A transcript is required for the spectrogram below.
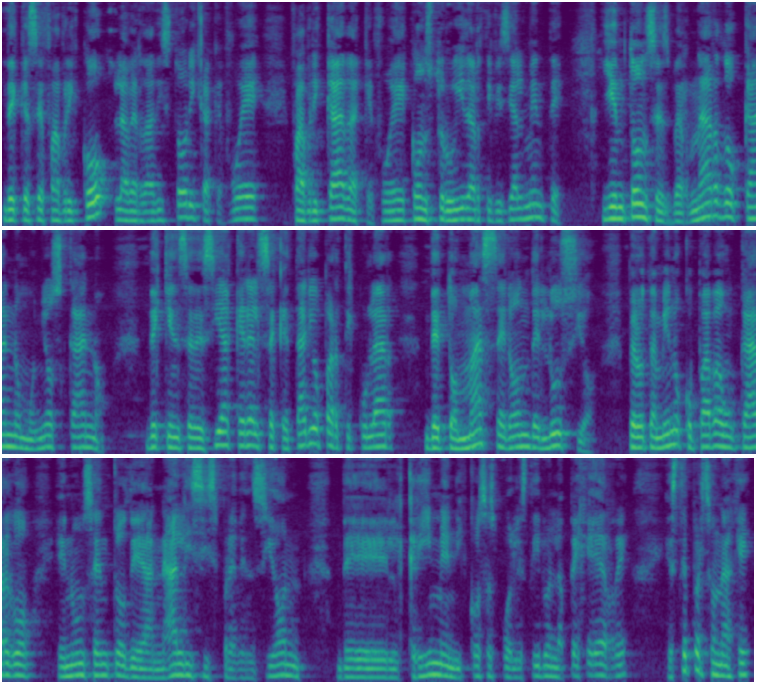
de que se fabricó la verdad histórica, que fue fabricada, que fue construida artificialmente. Y entonces Bernardo Cano Muñoz Cano, de quien se decía que era el secretario particular de Tomás Cerón de Lucio, pero también ocupaba un cargo en un centro de análisis, prevención del crimen y cosas por el estilo en la PGR, este personaje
